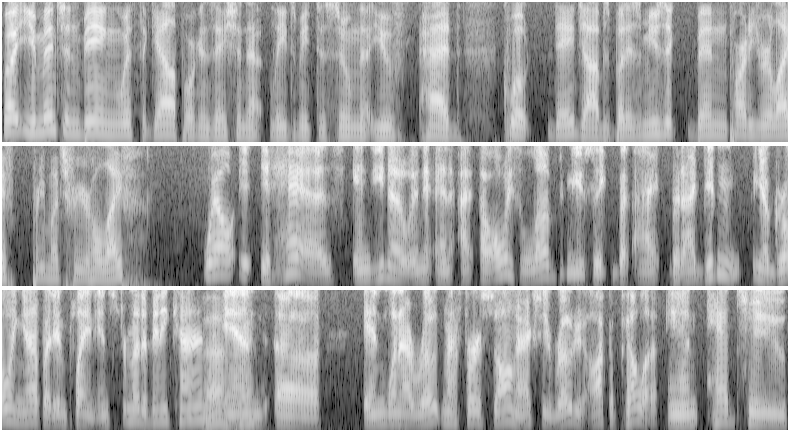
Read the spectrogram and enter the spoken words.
Well, you mentioned being with the Gallup organization. That leads me to assume that you've had quote day jobs, but has music been part of your life pretty much for your whole life? Well, it, it has, and you know, and and I, I always loved music, but I but I didn't, you know, growing up, I didn't play an instrument of any kind, Ah, okay. and uh, and when I wrote my first song, I actually wrote it a cappella and had to.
